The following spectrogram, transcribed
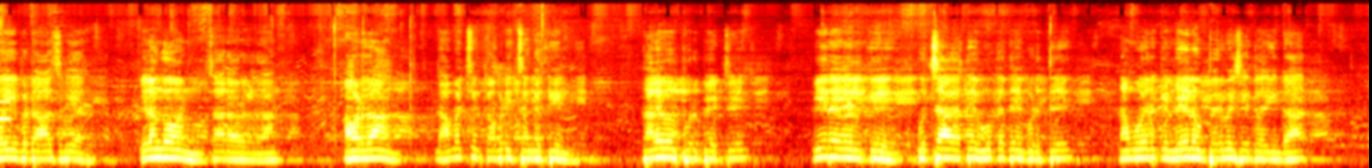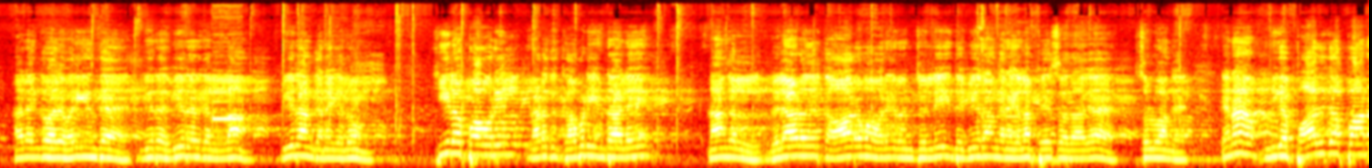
ஓய்வு பெற்ற ஆசிரியர் இளங்கோவன் சார் அவர்கள் தான் அவர் தான் இந்த அமைச்சர் கபடி சங்கத்தின் தலைவர் பொறுப்பேற்று வீரர்களுக்கு உற்சாகத்தை ஊக்கத்தையும் கொடுத்து நம் ஊருக்கு மேலும் பெருமை சேர்த்து வருகின்றார். அதில் இங்கே வருகின்ற வீர வீரர்கள் எல்லாம் வீராங்கனைகளும் கீழப்பாவூரில் நடக்கும் கபடி என்றாலே நாங்கள் விளையாடுவதற்கு ஆர்வமாக வருகிறோம்னு சொல்லி இந்த வீராங்கனைகள்லாம் பேசுவதாக சொல்லுவாங்க. ஏன்னா மிக பாதுகாப்பான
